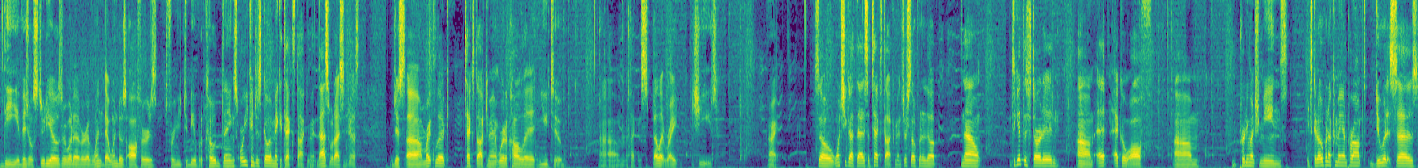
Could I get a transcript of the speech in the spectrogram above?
the Visual Studios or whatever of win that Windows offers for you to be able to code things, or you can just go and make a text document. That's what I suggest. Just um, right click, text document, we're going to call it YouTube. Um, if I can spell it right, jeez. Alright, so once you got that, it's a text document. Just open it up. Now, to get this started, um, et echo off um, pretty much means it's going to open a command prompt, do what it says,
